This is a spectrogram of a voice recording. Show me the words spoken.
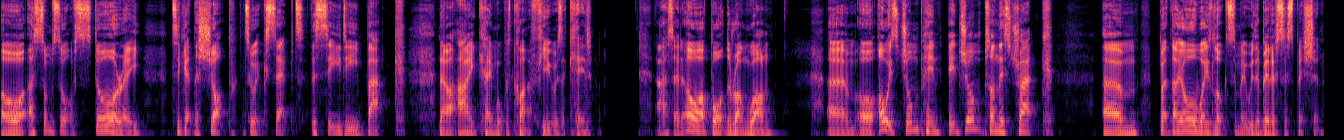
or a, some sort of story to get the shop to accept the CD back. Now I came up with quite a few as a kid. I said, "Oh, I've bought the wrong one," um, or "Oh, it's jumping. It jumps on this track." Um, but they always look to me with a bit of suspicion.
